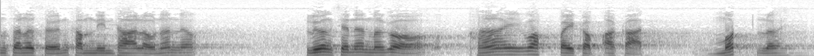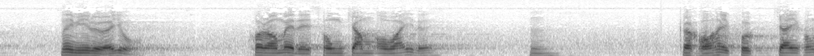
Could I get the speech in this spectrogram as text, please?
ำสรรเสริญคำนินทาเหล่านั้นแล้ว เรื่องเช่นนั้นมันก็ หายวับไปกับอากาศหมดเลย ไม่มีเหลืออยู่ เพราะเราไม่ได้ทรงจำเอาไว้เลยก็ขอให้ฝึกใจของ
